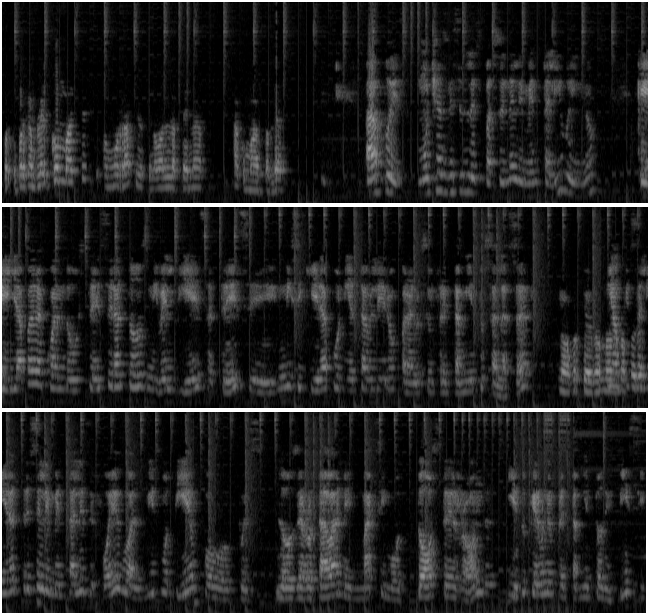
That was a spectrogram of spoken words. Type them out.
Porque, por ejemplo, hay combates que son muy rápidos, que no vale la pena acomodar tablero. Ah, pues muchas veces les pasó en Elemental Evil, ¿no? Que ya para cuando ustedes eran todos nivel 10 a 13, ni siquiera ponía tablero para los enfrentamientos al azar. No, porque no, no, y aunque salieran tres elementales de fuego al mismo tiempo, pues los derrotaban en máximo dos, tres rondas. Y eso que era un enfrentamiento difícil,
